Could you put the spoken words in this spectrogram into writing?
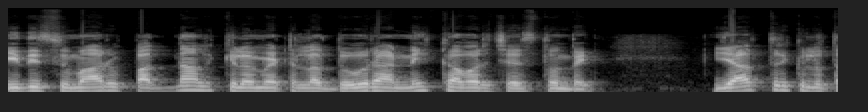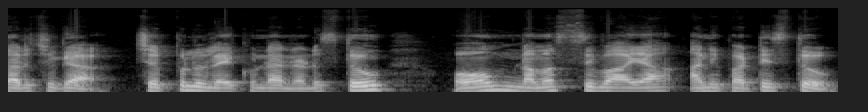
ఇది సుమారు పద్నాలుగు కిలోమీటర్ల దూరాన్ని కవర్ చేస్తుంది. యాత్రికులు తరచుగా చెప్పులు లేకుండా నడుస్తూ ఓం నమశివాయ అని పఠిస్తూ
